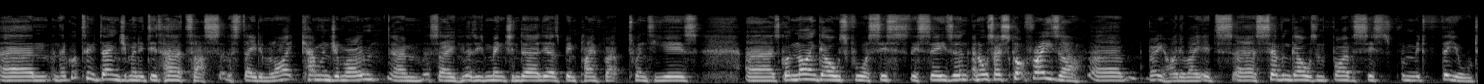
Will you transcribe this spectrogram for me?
Um, and they've got two danger men who did hurt us at the stadium light. Cameron Jerome, um, say as you mentioned earlier, has been playing for about twenty years. Uh, he's got nine goals, four assists this season, and also Scott Fraser, uh, very highly rated, uh, seven goals and five assists from midfield.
